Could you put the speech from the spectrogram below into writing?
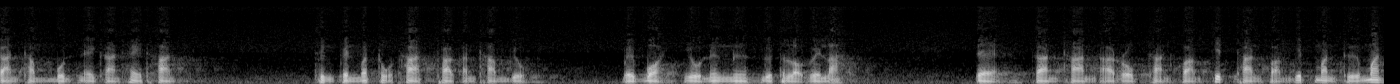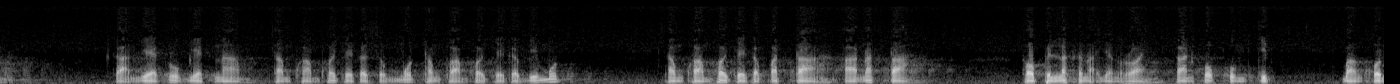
การทำบุญในการให้ทาน ซึ่งเป็นวัตถุธาตุพากันทำอยู่บ่อยๆอยู่เนืองๆอยู่ตลอดเวลา แต่การทานอารมณ์ทานความคิดทานความยึดมั่นถือมั่น การแยกรูปแยกนามทำความเข้าใจกับสมมุติทำความเข้าใจกับบิมุติทำความเข้าใจกับปัตตาอานัตตาเขาเป็นลักษณะอย่างไร การควบคุมจิต บางคน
